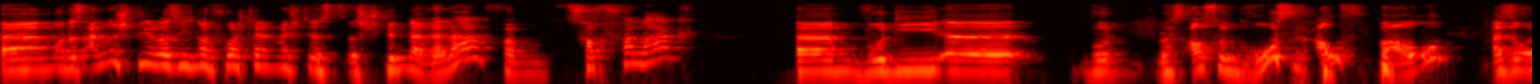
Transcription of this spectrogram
Ähm, und das andere Spiel, was ich noch vorstellen möchte, ist das Spinderella vom Zoch Verlag, ähm, wo die, äh, wo du hast auch so einen großen Aufbau. Also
